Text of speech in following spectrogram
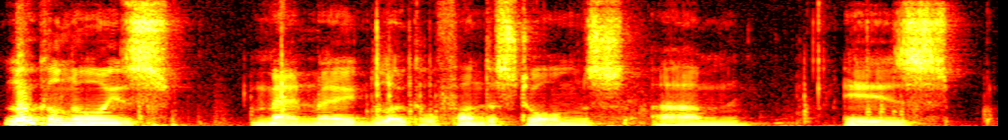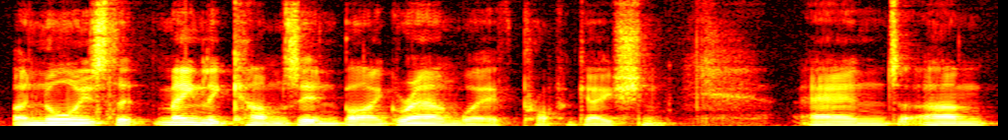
Local noise, man-made local thunderstorms, um, is a noise that mainly comes in by ground wave propagation. And um,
